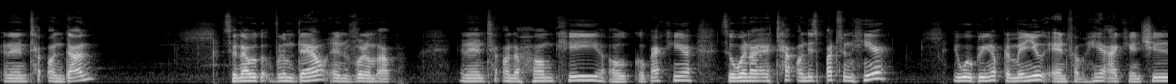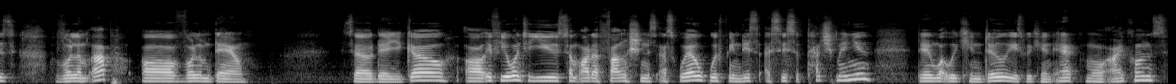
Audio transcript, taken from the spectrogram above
and then tap on done. So now we've got volume down and volume up. And then tap on the home key I'll go back here. So when I tap on this button here, it will bring up the menu and from here I can choose volume up or volume down. So there you go. Or if you want to use some other functions as well within this assistive touch menu, then what we can do is we can add more icons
